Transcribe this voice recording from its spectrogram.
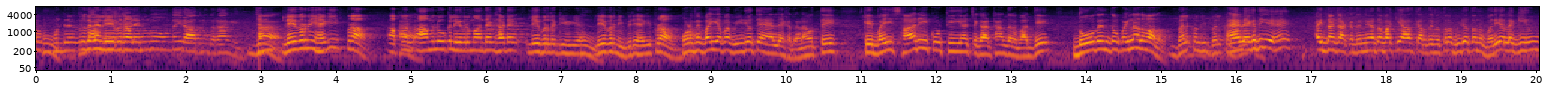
ਮੁੰਡੇ ਉਹਦੇ ਕੋਲ ਲੇਬਰ ਵਾਲੇ ਨੂੰ ਉਹਨਾਂ ਹੀ ਰਾਤ ਨੂੰ ਕਰਾਂਗੇ। ਲੇਬਰ ਨਹੀਂ ਹੈਗੀ ਭਰਾ। ਆਪਾਂ ਆਮ ਲੋਕ ਲੇਬਰ ਮੰਨਦੇ ਆ ਵੀ ਸਾਡੇ ਲੇਬਰ ਲੱਗੀ ਹੋਈ ਹੈ। ਲੇਬਰ ਨਹੀਂ ਵੀਰੇ ਹੈਗੀ ਭਰਾ। ਹੁਣ ਫੇ ਬਾਈ ਆਪਾਂ ਵੀਡੀਓ ਤੇ ਐਂ ਲਿਖ ਦੇਣਾ ਉੱਤੇ ਕਿ ਬਾਈ ਸਾਰੀ ਕੋਠੀ ਦੀਆਂ ਚਗਾਠਾਂ ਦਰਵਾਜ਼ੇ ਦੋ ਦਿਨ ਤੋਂ ਪਹਿਲਾਂ ਲਵਾ ਲਓ। ਬਿਲਕੁਲ ਜੀ ਬਿਲਕੁਲ ਐ ਲਿਖ ਦਈਏ ਹੈ ਐਦਾਂ ਚੱਕ ਦਿੰਨੇ ਆ ਤਾਂ ਬਾਕੀ ਆਸ ਕਰਦੇ ਮਿੱਤਰੋ ਵੀਡੀਓ ਤੁਹਾਨੂੰ ਵਧੀਆ ਲੱਗੀ ਹੋਊ।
